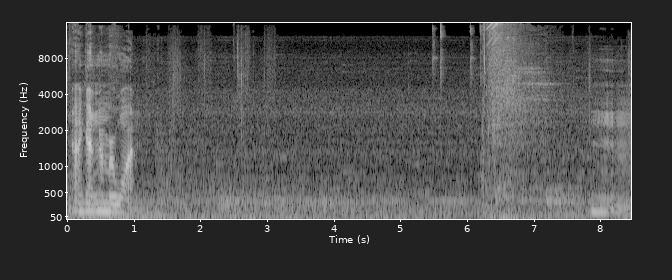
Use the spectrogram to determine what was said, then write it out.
Now I got number one. Hmm.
